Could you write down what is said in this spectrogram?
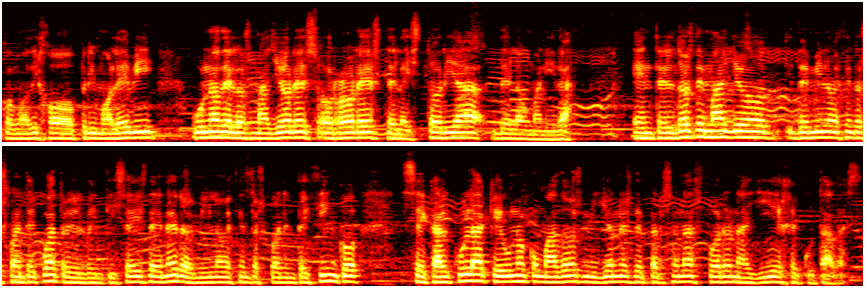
como dijo Primo Levi, uno de los mayores horrores de la historia de la humanidad. Entre el 2 de mayo de 1944 y el 26 de enero de 1945 se calcula que 1,2 millones de personas fueron allí ejecutadas.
